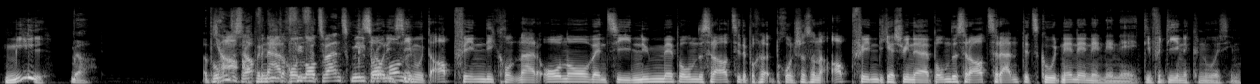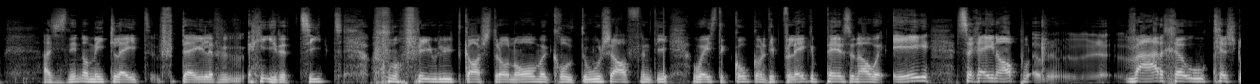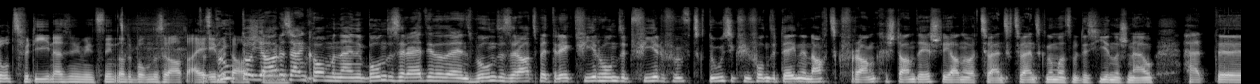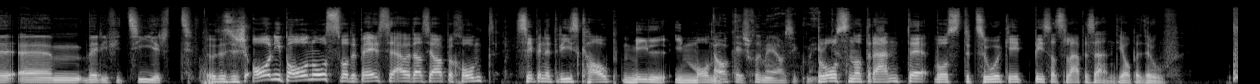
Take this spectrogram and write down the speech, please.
Mil? ich. Ja. Ein Ja, Bundesrat doch kommt 25 noch, Mil pro sorry. Simon, die Abfindung kommt dann auch noch, wenn sie nicht mehr Bundesrat sind, dann bek- bekommst du noch so eine Abfindung, hast wie eine Bundesratsrente zu gut. Nein, nein, nein, nein, nein, die verdienen genug, Simon. Also, es ist nicht noch Mitleid verteilen für ihre Zeit, wo viele Leute, Gastronomen, Kulturschaffende, weiss der Guck, oder die Pflegepersonal eh sich einen abwerken und keinen Stutz verdienen. Also, will jetzt nicht noch der Bundesrat Das immer. Bruttojahreseinkommen einer Bundesrätin oder eines Bundesrats beträgt 454.581 Franken, Stand 1. Januar 2020, nur als wir das hier noch schnell hätten, ähm, verifiziert. Und das ist ohne Bonus, den der BSC auch dieses Jahr bekommt, 37,5 Mill im Monat. Okay, ist ein bisschen mehr als ich gemeint. Plus noch die Rente, die es dazu gibt, bis ans Lebensende oben drauf.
